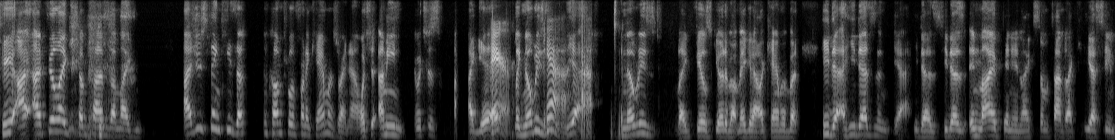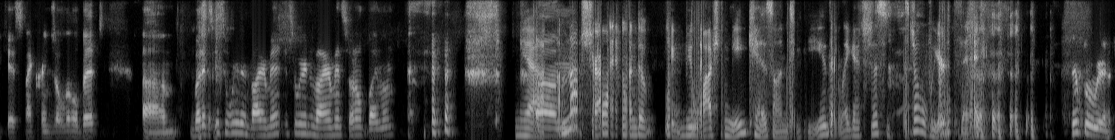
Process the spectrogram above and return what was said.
He, I, I feel like sometimes I'm like, I just think he's uncomfortable in front of cameras right now. Which I mean, which is I get. Fair. Like nobody's, Yeah. yeah, and nobody's like feels good about making out on camera, but he do, he doesn't. Yeah, he does. He does. In my opinion, like sometimes like yeah, I see him kiss and I cringe a little bit. Um, but it's it's a weird environment. It's a weird environment, so I don't blame him. Yeah, Um, I'm not sure I want anyone to like be watching me kiss on TV either. Like it's just such a weird thing. super weird.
